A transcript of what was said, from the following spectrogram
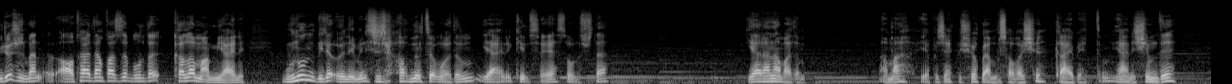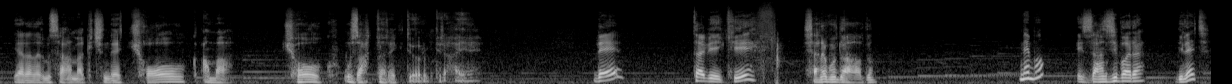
Biliyorsunuz ben altı aydan fazla burada kalamam yani. Bunun bile önemini size anlatamadım. Yani kimseye sonuçta yaranamadım. Ama yapacak bir şey yok. Ben bu savaşı kaybettim. Yani şimdi yaralarımı sarmak için de çok ama çok uzaklara gidiyorum Piraye. Ve tabii ki sana bunu aldım. Ne bu? E, Zanzibar'a bilet.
